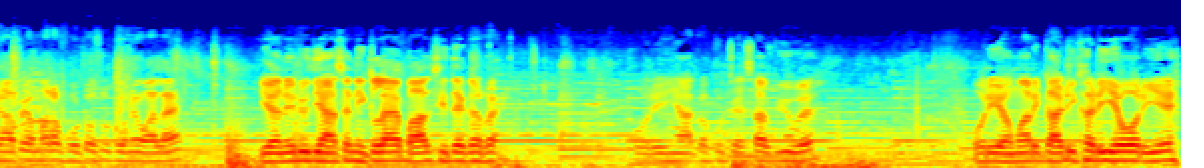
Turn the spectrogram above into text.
जहाँ पे हमारा फ़ोटो शूट होने वाला है। ये अनिरुद्ध यहाँ से निकला है, बाल सीधे कर रहा है। और ये यहाँ का कुछ ऐसा व्यू है। और ये हमारी गाड़ी खड़ी है और ये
